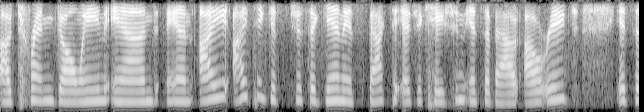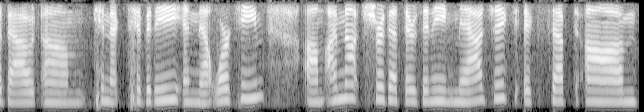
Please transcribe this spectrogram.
uh, trend going, and and I I think it's just again it's back to education. It's about outreach. It's about um, connectivity and networking. Um, I'm not sure that there's any magic except. Um,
